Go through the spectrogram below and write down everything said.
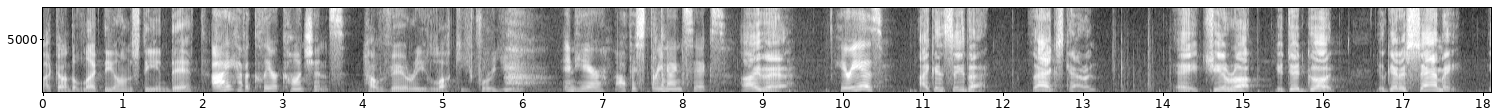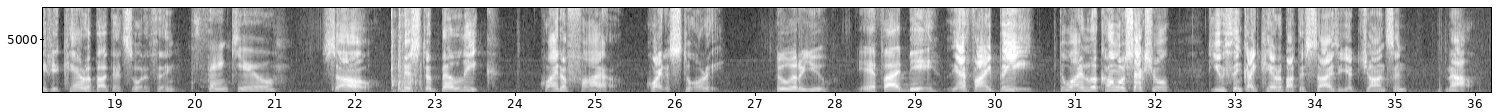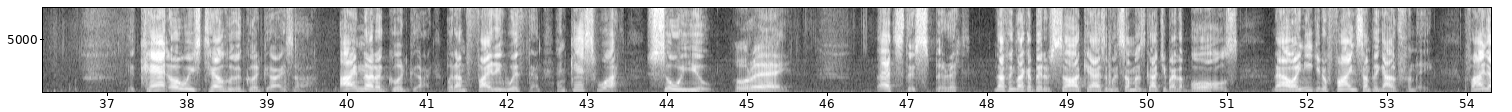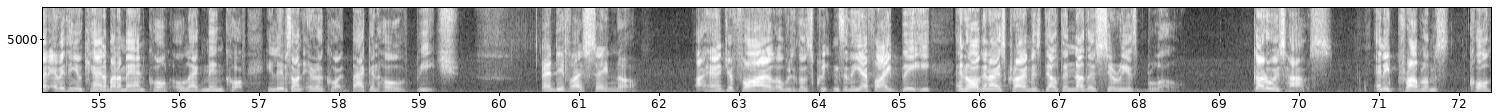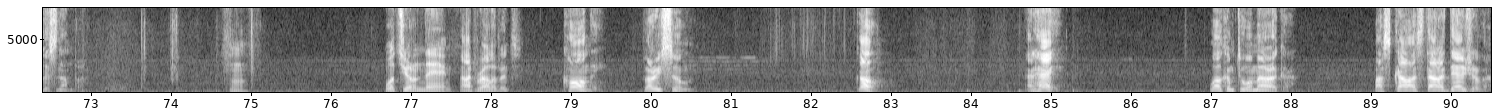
I kind of like the honesty in that. I have a clear conscience. How very lucky for you. In here, office 396. Hi there. Here he is. I can see that. Thanks, Karen. Hey, cheer up. You did good. You'll get a Sammy, if you care about that sort of thing. Thank you. So, Mr. Bellic. Quite a file. Quite a story. Who are you? FIB? The FIB? Do I look homosexual? Do you think I care about the size of your Johnson? Now, You can't always tell who the good guys are. I'm not a good guy, but I'm fighting with them. And guess what? So are you. Hooray. That's the spirit. Nothing like a bit of sarcasm when someone's got you by the balls. Now, I need you to find something out for me. Find out everything you can about a man called Oleg Minkov. He lives on Iroquois, back in Hove Beach. And if I say no? I hand your file over to those cretins in the FIB, and organized crime has dealt another serious blow. Go to his house. Any problems, call this number. Hmm. What's your name? Not relevant. Call me. Very soon. Go. And hey, welcome to America. Baskala Stala Dejava.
